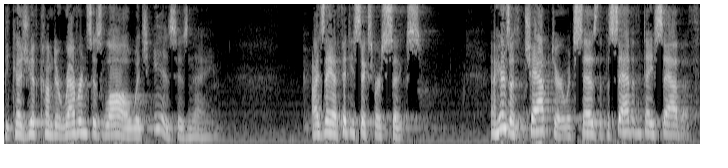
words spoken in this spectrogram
because you have come to reverence His law, which is His name. Isaiah 56, verse 6. Now, here's a chapter which says that the Sabbath day Sabbath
